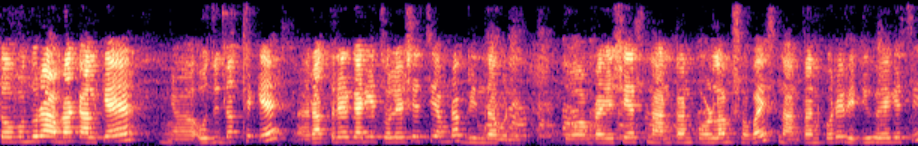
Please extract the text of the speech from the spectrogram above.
তো বন্ধুরা, আমরা কালকে অযোধ্যার থেকে রাত্রের গাড়ি চলে এসেছি আমরা বৃন্দাবনে। তো আমরা এসে স্নান টান করলাম সবাই, স্নান টান করে রেডি হয়ে গেছি।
